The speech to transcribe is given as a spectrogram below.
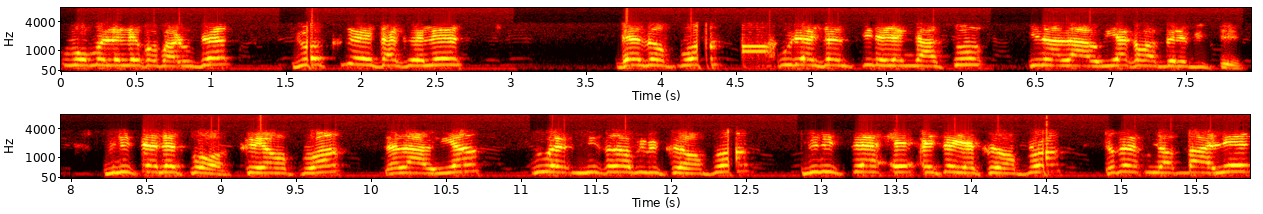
moment, l'école va l'ouvrir. Nous avons créé des emplois pour des jeunes filles, des jeunes garçons qui dans la rue qui bénéficier. Ministère des Sports crée emploi dans la rue. Nous, ministère de la République crée emploi. Ministère intérieur crée emploi. Je vais vous parler.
